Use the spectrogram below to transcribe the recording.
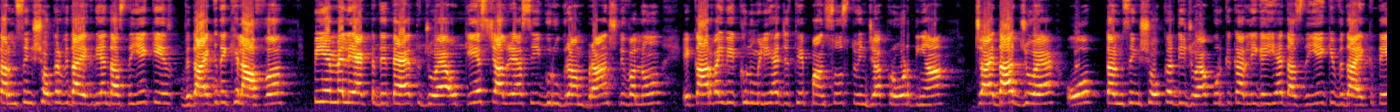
ਧਰਮ ਸਿੰਘ ਸ਼ੋਕਰ ਵਿਧਾਇਕ ਦੀਆਂ। ਦੱਸ ਦਈਏ ਕਿ ਵਿਧਾਇਕ ਦੇ ਖਿਲਾਫ ਪੀਐਮਐਲਏ ਐਕਟ ਦੇ ਤਹਿਤ ਜੋ ਹੈ ਉਹ ਕੇਸ ਚੱਲ ਰਿਹਾ ਸੀ, ਗੁਰੂਗ੍ਰਾਮ ਬ੍ਰਾਂਚ ਦੇ ਵੱਲੋਂ। ਇਹ ਕਾਰਵਾਈ ਵੇਖਣ ਨੂੰ ਮਿਲੀ ਹੈ, ਜਿੱਥੇ 557 ਕਰੋੜ ਦੀਆਂ ਜਾਇਦਾਦ ਜੋ ਹੈ, ਉਹ ਧਰਮ ਸਿੰਘ ਸ਼ੋਕਰ ਦੀ ਜੋ ਹੈ ਕੁਰਕ ਕਰ ਲਈ ਗਈ ਹੈ। ਦੱਸ ਦਈਏ ਕਿ ਵਿਧਾਇਕ ਤੇ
